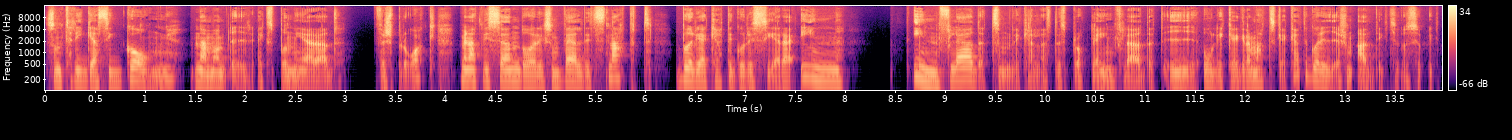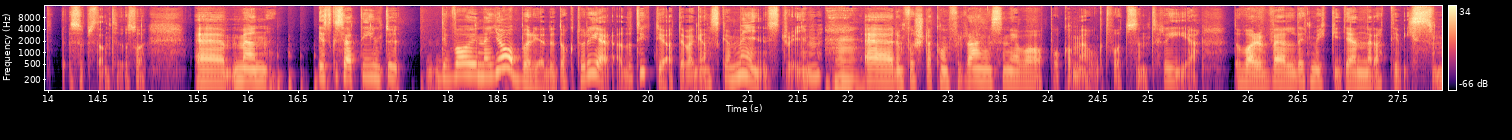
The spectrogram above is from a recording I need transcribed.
som triggas igång när man blir exponerad för språk. Men att vi sen då liksom väldigt snabbt börjar kategorisera in inflödet, som det kallas, det språkliga inflödet i olika grammatiska kategorier som adjektiv och substantiv och så. Eh, men jag ska säga att det, inte, det var ju när jag började doktorera, då tyckte jag att det var ganska mainstream. Mm. Eh, den första konferensen jag var på, kommer jag ihåg, 2003, då var det väldigt mycket generativism.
